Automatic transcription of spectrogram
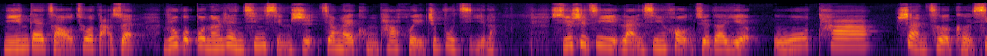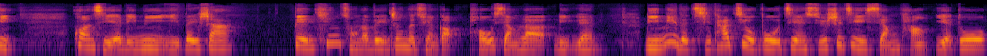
你应该早做打算。如果不能认清形势，将来恐怕悔之不及了。徐世绩揽信后，觉得也。无他善策可信。况且李密已被杀，便听从了魏征的劝告，投降了李渊。李密的其他旧部见徐世绩降唐，也都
